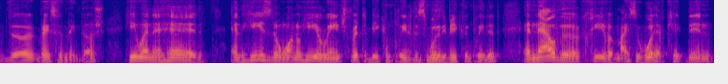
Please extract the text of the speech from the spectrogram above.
the base of Migdash. He went ahead and he's the one who he arranged for it to be completed, the smoothie to be completed. And now the chiv of Maisa would have kicked in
